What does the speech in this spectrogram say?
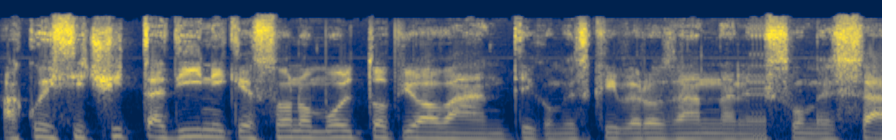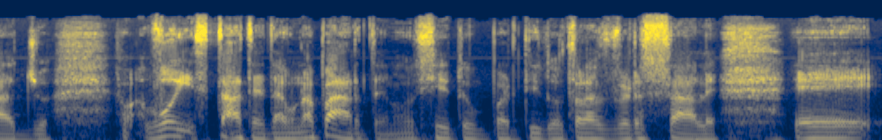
a questi cittadini che sono molto più avanti, come scrive Rosanna nel suo messaggio? Voi state da una parte, non siete un partito trasversale. Eh,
